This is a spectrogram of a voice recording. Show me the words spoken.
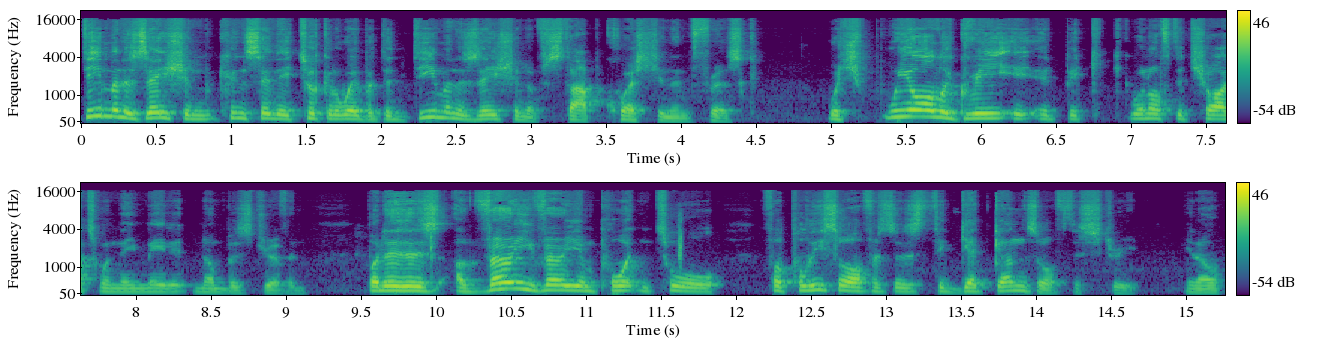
demonization, we couldn't say they took it away, but the demonization of stop, question, and frisk, which we all agree it, it went off the charts when they made it numbers driven. But it is a very, very important tool for police officers to get guns off the street. You know,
